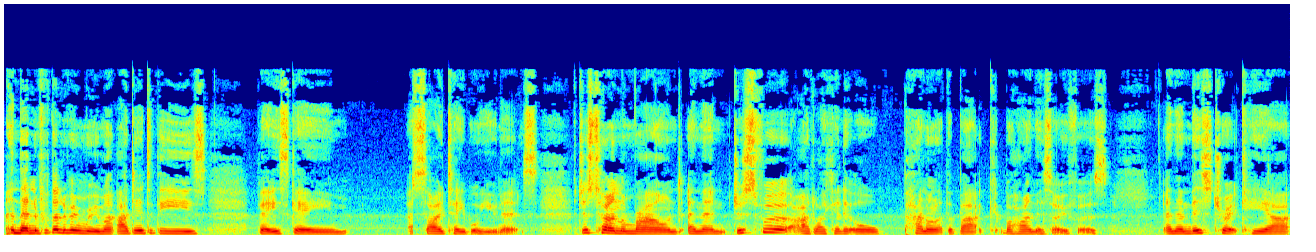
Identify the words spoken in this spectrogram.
And then for the living room, I added these base game uh, side table units. Just turn them round and then just for add like a little panel at the back behind the sofas. And then this trick here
